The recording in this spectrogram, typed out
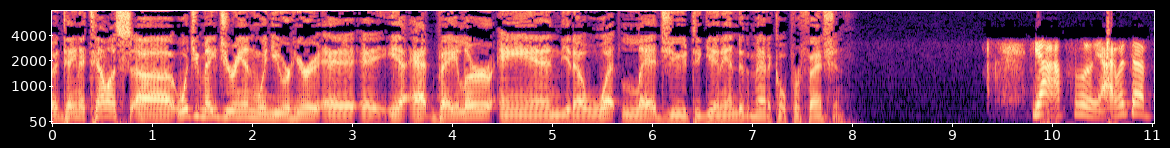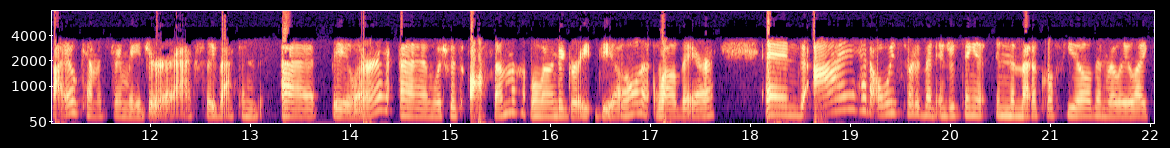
Uh, Dana, tell us uh, what you major in when you were here uh, uh, at Baylor, and you know what led you to get into the medical profession. Yeah, absolutely. I was a biochemistry major actually back in uh, Baylor, um, which was awesome. Learned a great deal while there. And I had always sort of been interested in the medical field and really liked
